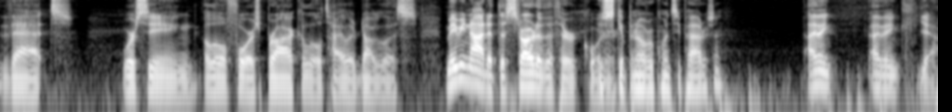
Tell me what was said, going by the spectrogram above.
that we're seeing a little Forrest Brock, a little Tyler Douglas. Maybe not at the start of the third quarter. You're skipping over Quincy Patterson. I think. I think. Yeah.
